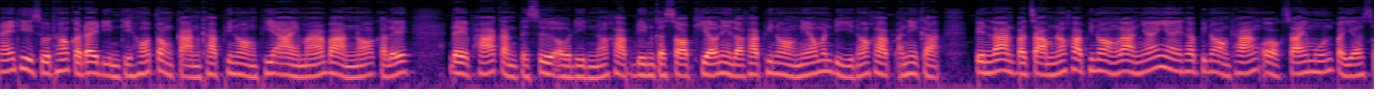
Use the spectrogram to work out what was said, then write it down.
ในที่สุดเฮาก็ได้ดินที่เฮาต้องการครับพี่น้องพี่อายมาบ้านเนาะก็เลยได้พากันไปซื้อเอาดินเนาะครับดินกระสอบเขียวนี่แหละครับพี่น้องแนวมันดีเนาะครับอันนี้ก็เป็นร้านประจำเนาะครับพี่น้องร้านใหญ่ๆครับพี่น้องทางออกซ้ายมุนไปยโส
